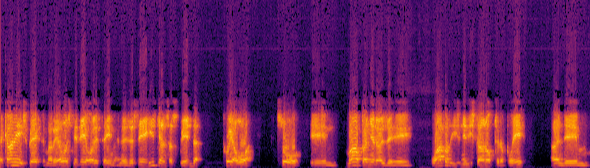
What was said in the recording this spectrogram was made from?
I can't expect Morelos to do it all the time. And as I say, he's getting suspended quite a lot. So um, my opinion is that uh, Lafferty's need to stand up to the plate. And um,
